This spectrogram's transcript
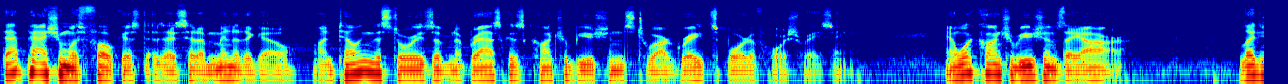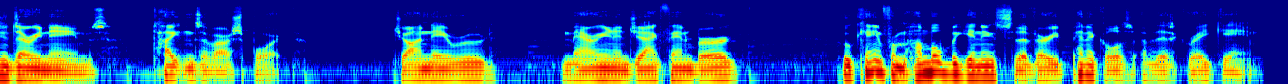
That passion was focused, as I said a minute ago, on telling the stories of Nebraska's contributions to our great sport of horse racing. And what contributions they are. Legendary names, titans of our sport. John Nerud, Marion and Jack Van Berg, who came from humble beginnings to the very pinnacles of this great game.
